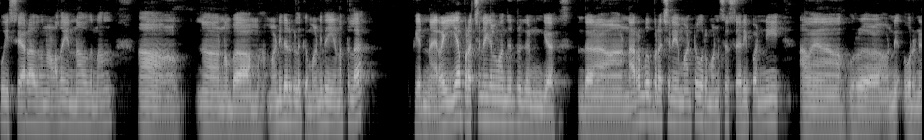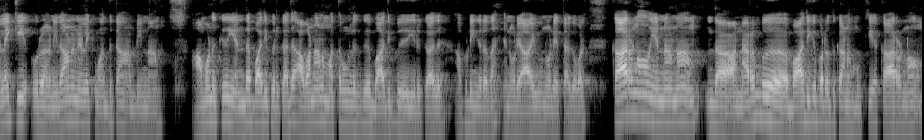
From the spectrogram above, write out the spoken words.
போய் சேராததுனால தான் என்ன ஆகுதுன்னா நம்ம ம- மனிதர்களுக்கு மனித இனத்தில் பேர் நிறைய பிரச்சனைகள் வந்துட்டுருக்கு. நீங்கள் இந்த நரம்பு பிரச்சனையை மட்டும் ஒரு மனுஷன் சரி பண்ணி அவன் ஒரு ஒரு நிலைக்கு ஒரு நிதான நிலைக்கு வந்துட்டான் அப்படின்னா அவனுக்கு எந்த பாதிப்பு இருக்காது. அவனால் மற்றவங்களுக்கு பாதிப்பு இருக்காது அப்படிங்கிறது தான் என்னுடைய ஆய்வினுடைய தகவல். காரணம் என்னன்னா இந்த நரம்பு பாதிக்கப்படுறதுக்கான முக்கிய காரணம்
